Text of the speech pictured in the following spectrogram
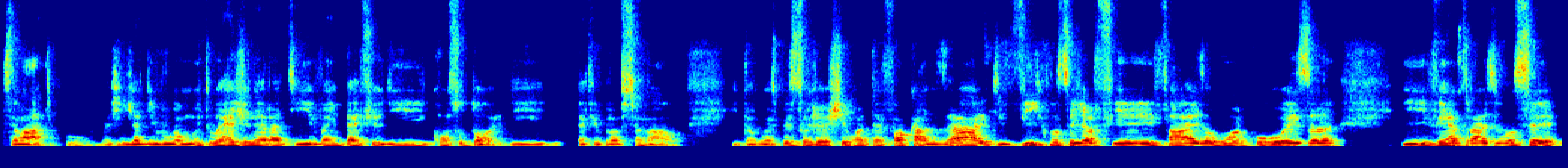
sei lá, tipo, a gente já divulga muito regenerativa em perfil de consultório, de perfil profissional. Então, algumas pessoas já chegam até focadas. Ah, eu vi que você já faz alguma coisa e vem atrás de você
